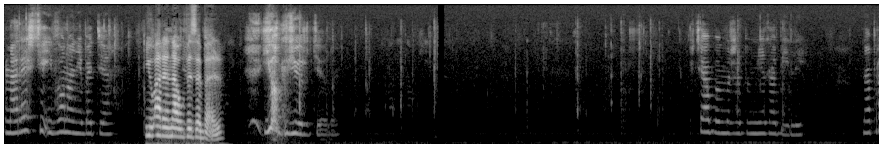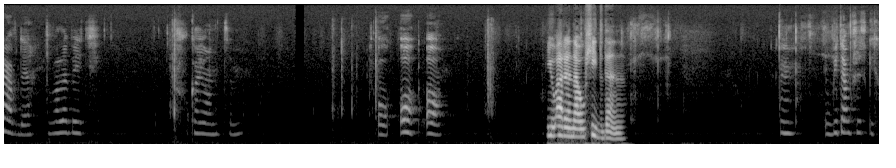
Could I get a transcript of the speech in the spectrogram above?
Nareszcie Iwona nie będzie. You are now visible. Ja pierdzielę. Chciałbym, żeby mnie zabili. Naprawdę. Wolę być szukającym. O, o, o. You are now hidden. Mm. Witam wszystkich.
